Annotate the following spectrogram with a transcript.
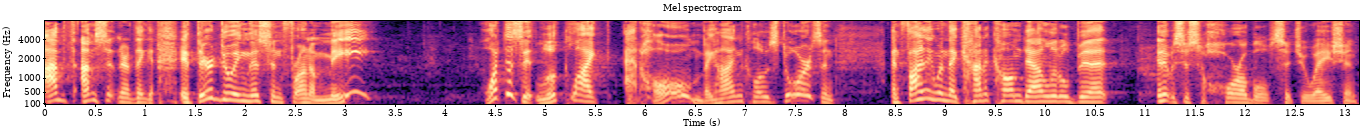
I'm, I'm sitting there thinking, if they're doing this in front of me, what does it look like at home behind closed doors? And, and finally, when they kind of calmed down a little bit, and it was just a horrible situation,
